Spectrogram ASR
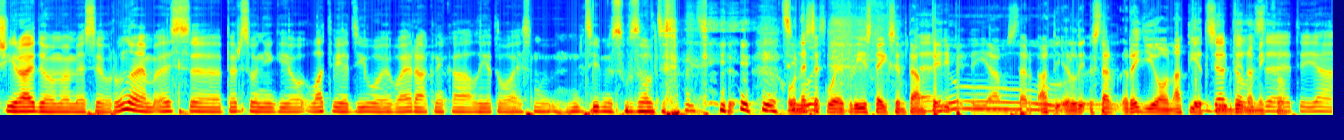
šī raidījuma mēs jau runājam, es uh, personīgi jau Latvijā dzīvoju vairāk nekā Lietuvā, esmu dzimis uzaudzis. un nesakojot līdz, teiksim, tām peripetijām starp, atti, starp reģionu attiecību dinamiku. Jā,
